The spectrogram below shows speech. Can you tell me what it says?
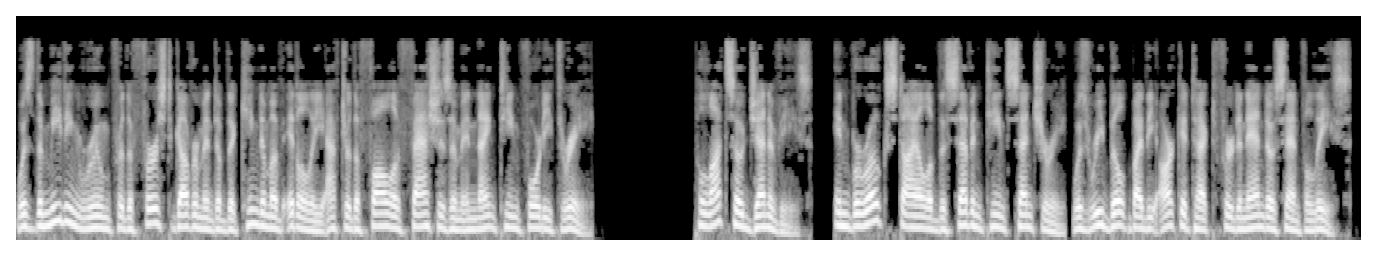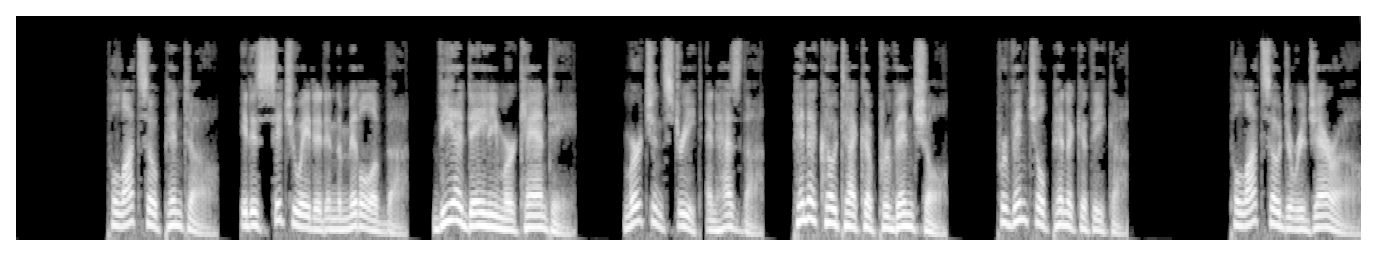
was the meeting room for the first government of the Kingdom of Italy after the fall of fascism in 1943. Palazzo Genovese. In Baroque style of the 17th century, was rebuilt by the architect Ferdinando Sanfelice. Palazzo Pinto. It is situated in the middle of the Via dei Mercanti Merchant Street and has the Pinacoteca Provincial Provincial Pinacoteca. Palazzo de Ruggiero.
